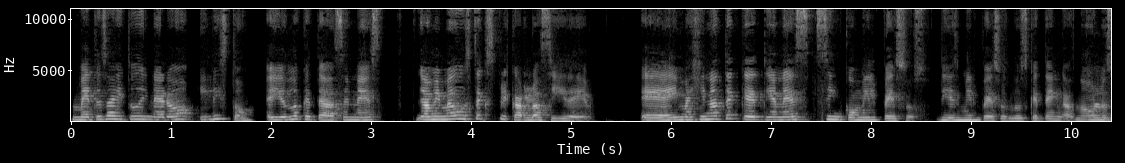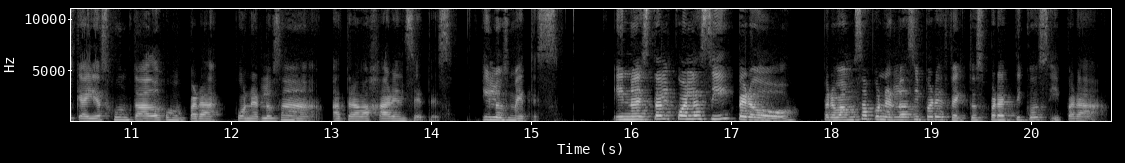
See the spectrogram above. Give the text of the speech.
metes ahí tu dinero y listo. Ellos lo que te hacen es, a mí me gusta explicarlo así, de, eh, imagínate que tienes 5 mil pesos, 10 mil pesos, los que tengas, ¿no? Los que hayas juntado como para ponerlos a, a trabajar en CETES y los metes. Y no es tal cual así, pero, pero vamos a ponerlo así para efectos prácticos y para,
